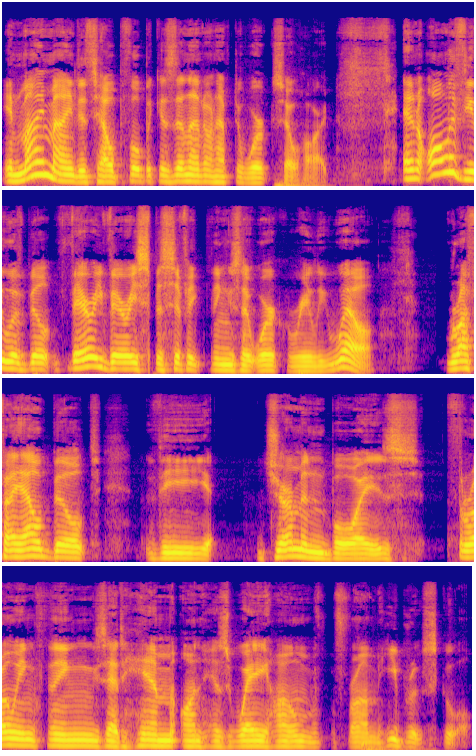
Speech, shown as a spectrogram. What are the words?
In my mind, it's helpful because then I don't have to work so hard. And all of you have built very, very specific things that work really well. Raphael built the German boys throwing things at him on his way home from Hebrew school.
